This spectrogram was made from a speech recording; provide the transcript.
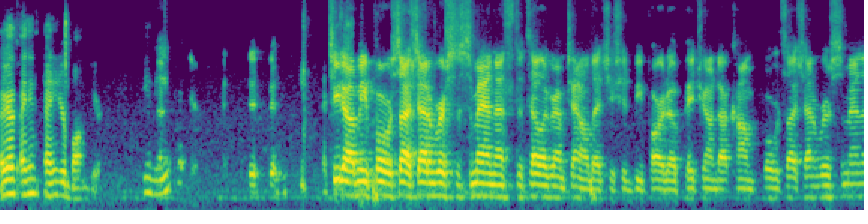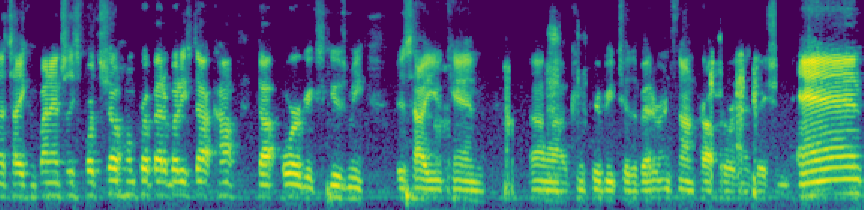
I got. I need. I need your bomb here. You need T.me forward slash Adam versus man. That's the Telegram channel that you should be part of. Patreon.com forward slash Adam versus man. That's how you can financially support the show. HomeProBetterBuddies.com excuse me, is how you can uh, contribute to the Veterans Nonprofit Organization. And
